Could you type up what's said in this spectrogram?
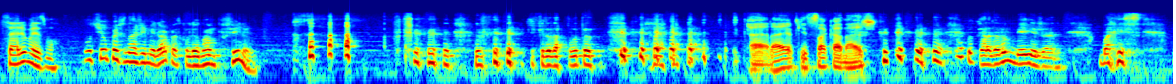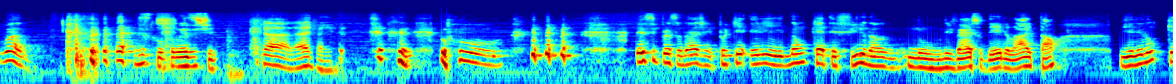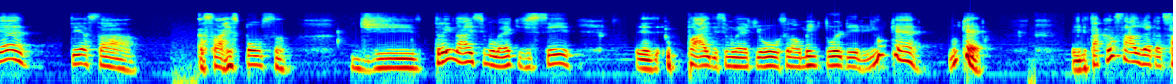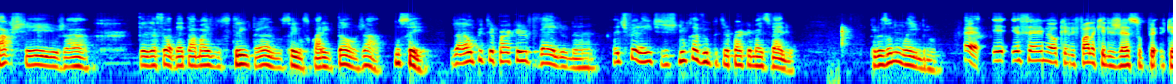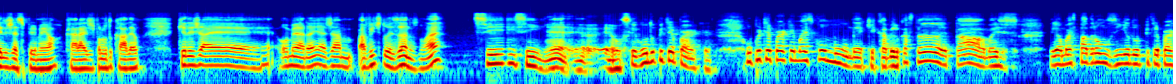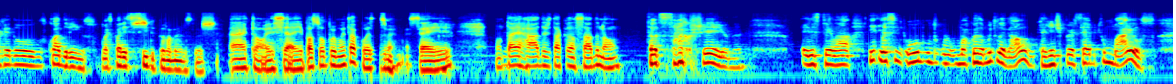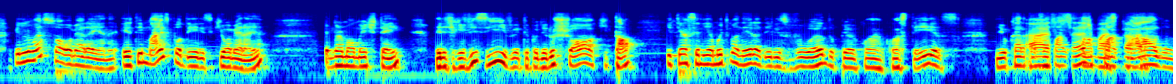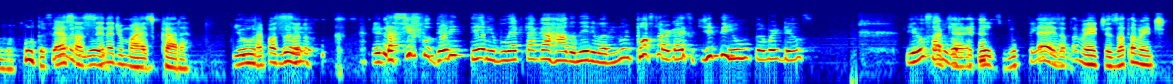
Sério mesmo. Não tinha um personagem melhor pra escolher o nome pro filho? que filha da puta. Caralho, que sacanagem. O cara tá no meio já, né? Mas, mano. Desculpa, não existi. Caralho, velho. O- Esse personagem, porque ele não quer ter filho no, no universo dele lá e tal. E ele não quer ter essa essa responsa de treinar esse moleque, de ser eh, o pai desse moleque, ou sei lá, o mentor dele. Ele não quer, não quer. Ele tá cansado já, tá de saco cheio, já, já sei lá, deve estar mais uns 30 anos, não sei, uns 40 já, não sei. Já é um Peter Parker velho, né? É diferente, a gente nunca viu um Peter Parker mais velho. Pelo menos eu não lembro. É, esse aí não é o que ele fala, que ele já é super. Que ele já é Superman, ó. Caralho, a gente falou do Kal-El. Que ele já é Homem-Aranha já há 22 anos, não é? Sim, sim, é, é, é o segundo Peter Parker. O Peter Parker mais comum, né? Que é cabelo castanho e tal, mas ele é o mais padrãozinho do Peter Parker dos quadrinhos. Mais parecido, pelo menos, né? Ah, então, esse aí passou por muita coisa mesmo. Esse aí não tá errado de estar cansado, não. Tá de saco cheio, né? Eles têm lá. E, e, assim, um- uma coisa muito legal que a gente percebe que o Miles, ele não é só o Homem-Aranha, né? Ele tem mais poderes que o Homem-Aranha. Ele normalmente tem. Ele fica invisível, ele tem poder do choque e tal. E tem a ceninha muito maneira deles voando com, a- com as teias. E o cara tá, Ah, essa cena é demais, cara. Puta, isso é Essa maravilhoso. cena é demais, cara. E o- Vai passando. Ele tá se fudendo inteiro e o moleque tá agarrado nele, mano. Não posso largar isso aqui de jeito nenhum, pelo amor de Deus. E ele não sabe É usar porque- os poderes. Não tem É, nada. exatamente, exatamente.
